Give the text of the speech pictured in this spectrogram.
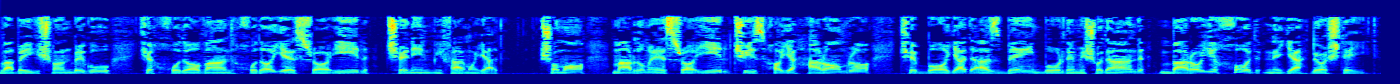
و به ایشان بگو که خداوند خدای اسرائیل چنین میفرماید. شما مردم اسرائیل چیزهای حرام را که باید از بین برده می شدند برای خود نگه داشته اید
